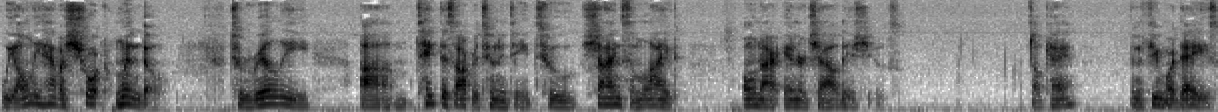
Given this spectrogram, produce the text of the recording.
We only have a short window to really um, take this opportunity to shine some light on our inner child issues. Okay? In a few more days,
